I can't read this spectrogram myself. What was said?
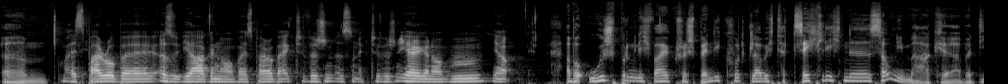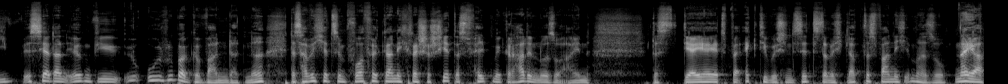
Ähm, weil Spyro bei, also ja, genau, weil Spyro bei Activision ist und Activision, ja, genau, hm, ja. Aber ursprünglich war ja Crash Bandicoot, glaube ich, tatsächlich eine Sony-Marke, aber die ist ja dann irgendwie rübergewandert, ne? Das habe ich jetzt im Vorfeld gar nicht recherchiert, das fällt mir gerade nur so ein dass der ja jetzt bei Activision sitzt, aber ich glaube, das war nicht immer so. Naja,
